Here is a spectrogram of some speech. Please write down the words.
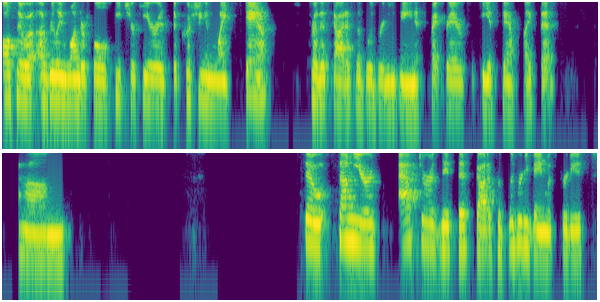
Also, a really wonderful feature here is the Cushing and White stamp for this Goddess of Liberty vane. It's quite rare to see a stamp like this. Um, so some years after the, this Goddess of Liberty vane was produced,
